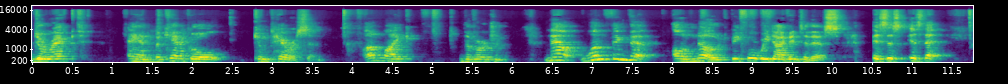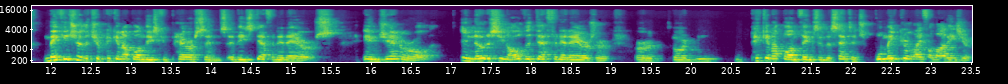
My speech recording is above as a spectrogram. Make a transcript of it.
direct, and mechanical comparison, unlike the Virgin. Now, one thing that I'll note before we dive into this is this is that making sure that you're picking up on these comparisons and these definite errors in general and noticing all the definite errors or or or picking up on things in the sentence will make your life a lot easier.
